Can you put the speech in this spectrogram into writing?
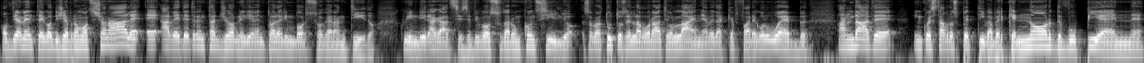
ovviamente codice promozionale e avete 30 giorni di eventuale rimborso garantito. Quindi, ragazzi, se vi posso dare un consiglio, soprattutto se lavorate online e avete a che fare col web, andate in questa prospettiva perché NordVPN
